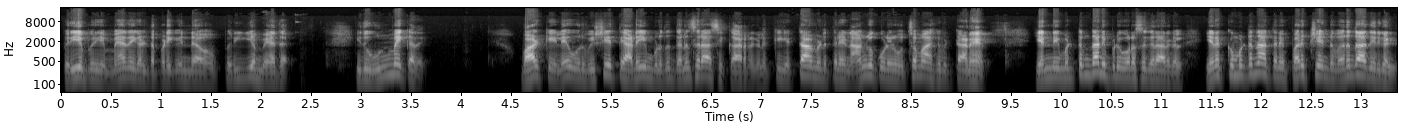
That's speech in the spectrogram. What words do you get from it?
பெரிய பெரிய மேதைகள்கிட்ட படிக்கின்ற பெரிய மேதை. இது உண்மை கதை. வாழ்க்கையிலே ஒரு விஷயத்தை அடையும் பொழுது தனுசு ராசிக்காரர்களுக்கு எட்டாம் இடத்திலே நான்கு கோடி உச்சமாகி விட்டானே என்னை மட்டும்தான் இப்படி உரசுகிறார்கள். எனக்கு மட்டும்தான் அத்தனை பரீட்சை என்று வருந்தாதீர்கள்.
